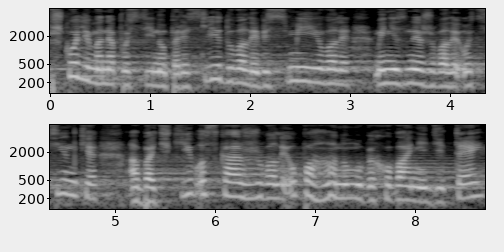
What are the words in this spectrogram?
в школі мене постійно переслідували, висміювали, мені знижували оцінки, а батьків оскаржували у поганому вихованні дітей,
